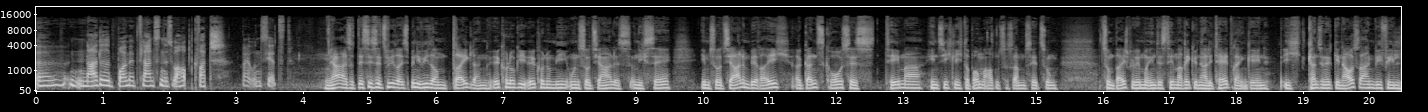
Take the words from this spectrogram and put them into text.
äh, Nadelbäume pflanzen ist überhaupt Quatsch bei uns jetzt. Ja, also das ist jetzt wieder, jetzt bin ich wieder am Dreiklang. Ökologie, Ökonomie und Soziales. Und ich sehe im sozialen Bereich ein ganz großes Thema hinsichtlich der Baumartenzusammensetzung. Zum Beispiel, wenn wir in das Thema Regionalität reingehen. Ich kann so nicht genau sagen, wie viele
